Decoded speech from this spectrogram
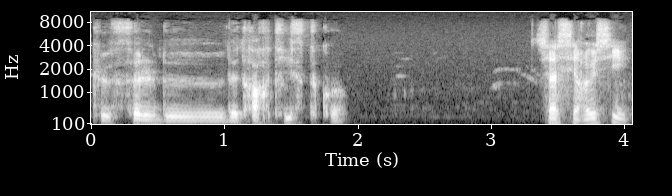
que celle d'être artiste, quoi. Ça, c'est réussi.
